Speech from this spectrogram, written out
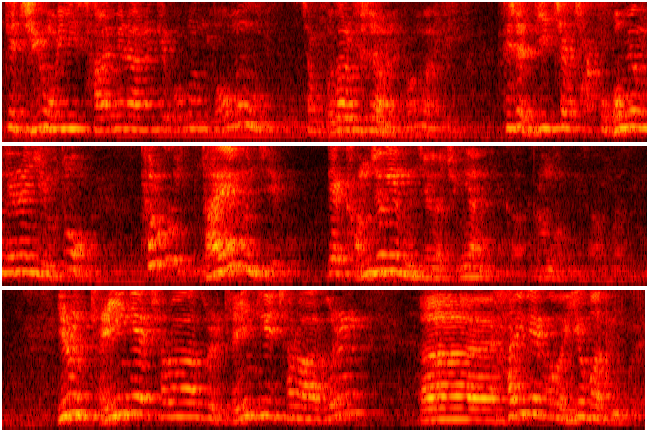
그러니까 지금 우리 삶이라는 게 보면 너무 참 고달프잖아요, 한마디. 그래서 니체가 자꾸 호명되는 이유도 결국 나의 문제고 내 감정의 문제가 중요하니까 그런 겁니다, 한마디. 이런 개인의 철학을 개인주의 철학을 어, 하이데거가 이어받은 거예요.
